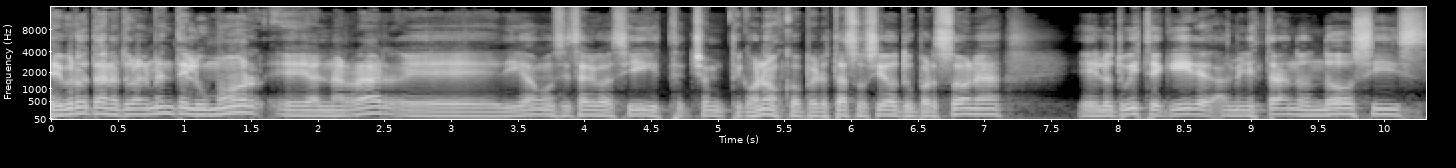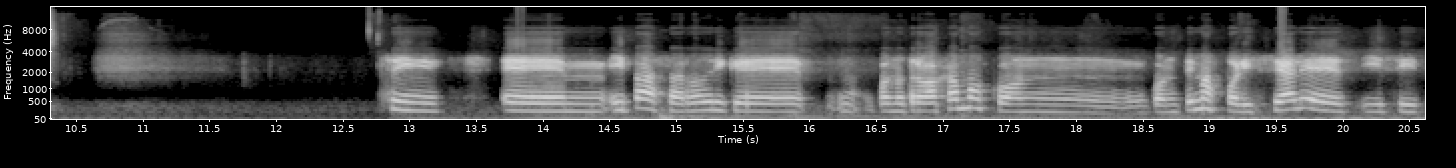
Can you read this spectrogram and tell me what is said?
¿Te brota naturalmente el humor al narrar? digamos, es algo así, yo te conozco, pero está asociado a tu persona. ¿Lo tuviste que ir administrando en dosis? Sí, eh, y pasa, Rodri, que cuando trabajamos con, con temas policiales, y si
